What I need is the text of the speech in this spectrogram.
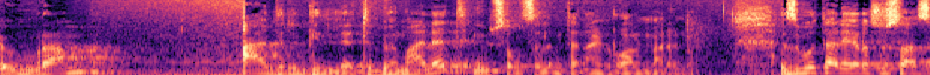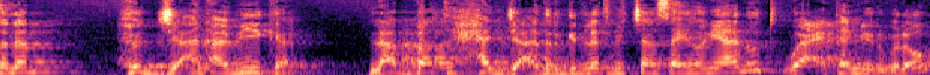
ዑምራም አድርግለት በማለት ነቢ ስ ሰለም ተናግረዋል ማለት ነው። እዚ ቦታ ላይ ረሱል ስ ሰለም ሑጀ አን አቢከ ለአባትህ ሐጅ አድርግለት ብቻ ሳይሆን ያሉት ወዕተሚር ብለውም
